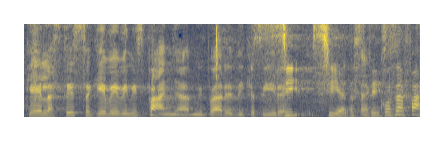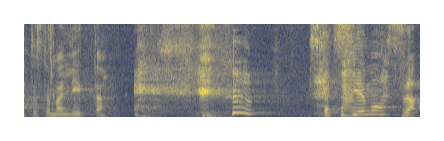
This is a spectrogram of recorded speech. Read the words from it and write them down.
che è la stessa che avevi in Spagna, mi pare di capire. Sì, sì, è la stessa. Eh, cosa ha fatto sta maglietta? Scappa. Si è mossa,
